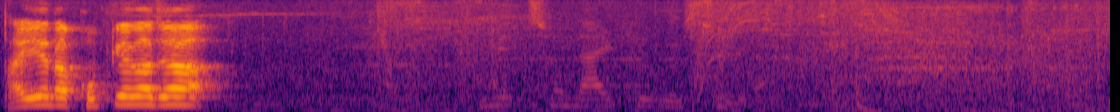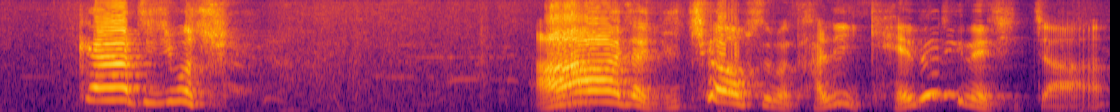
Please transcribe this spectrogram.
다이애나 곱게 가자. 까 뒤집어 주. 아, 진짜 유치가 없으면 달리기 개들이네 진짜.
